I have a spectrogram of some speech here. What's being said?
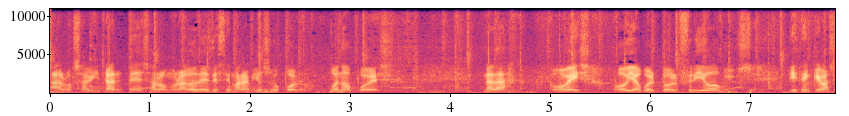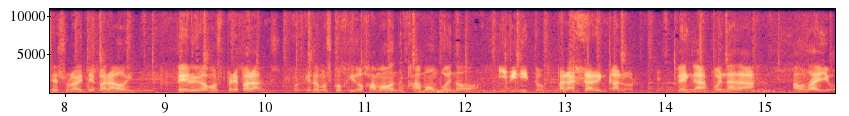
a los habitantes, a los moradores de este maravilloso pueblo. Bueno, pues nada, como veis, hoy ha vuelto el frío, dicen que va a ser solamente para hoy, pero íbamos preparados, porque no hemos cogido jamón, jamón bueno y vinito, para entrar en calor. Venga, pues nada, vamos a ello.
